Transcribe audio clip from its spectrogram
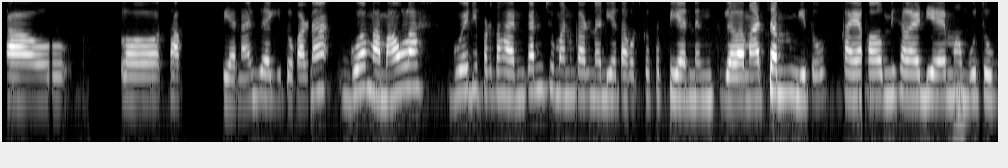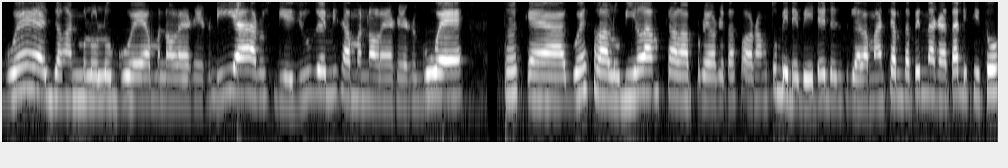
atau lo takut kesepian aja gitu. Karena gue nggak mau lah. Gue dipertahankan cuman karena dia takut kesepian dan segala macam gitu. Kayak kalau misalnya dia emang butuh gue ya jangan melulu gue yang menolerir dia. Harus dia juga yang bisa menolerir gue. Terus kayak gue selalu bilang skala prioritas orang tuh beda-beda dan segala macam tapi ternyata di situ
